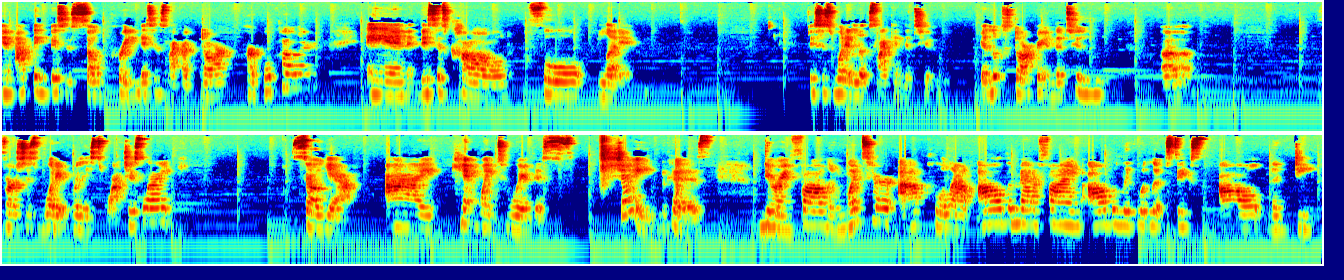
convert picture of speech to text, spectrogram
And I think this is so pretty. This is like a dark purple color and this is called Full Blooded. This is what it looks like in the tube. It looks darker in the tube uh, versus what it really swatches like. So yeah, I can't wait to wear this shade because during fall and winter, I pull out all the mattifying, all the liquid lipsticks, all the deep,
